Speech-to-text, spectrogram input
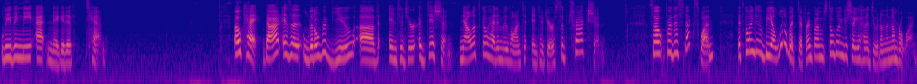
leaving me at negative 10. Okay, that is a little review of integer addition. Now let's go ahead and move on to integer subtraction. So for this next one, it's going to be a little bit different, but I'm still going to show you how to do it on the number line.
